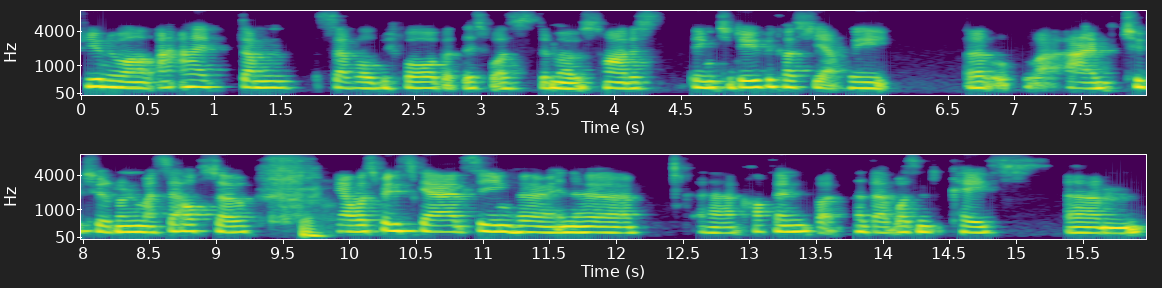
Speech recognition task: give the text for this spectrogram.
funeral. I, had done several before, but this was the most hardest thing to do because, yeah, we. Uh, I'm two children myself, so yeah, I was pretty scared seeing her in her uh, coffin, but that wasn't the case um,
